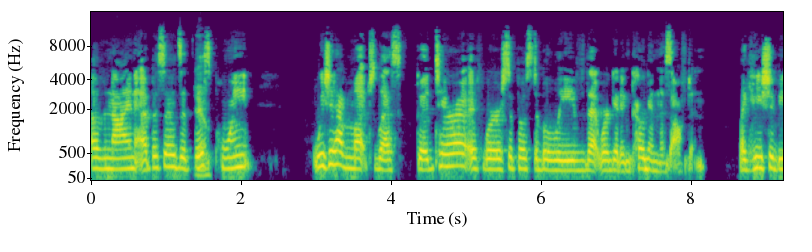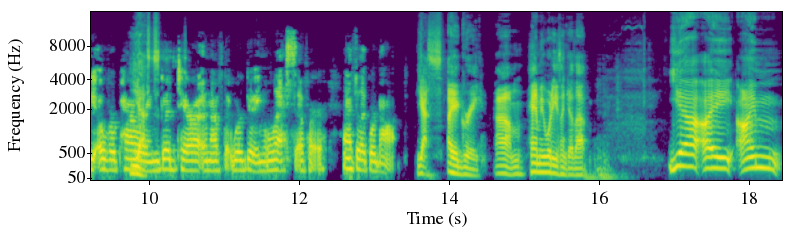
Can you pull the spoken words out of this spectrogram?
of nine episodes. At this point, we should have much less good Tara if we're supposed to believe that we're getting Kurgan this often. Like he should be overpowering Yes. good Tara enough that we're getting less of her. And I feel like we're not. Yes, I agree. Um, Hammy, what do you think of that? Yeah, I I'm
